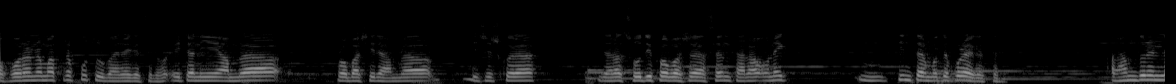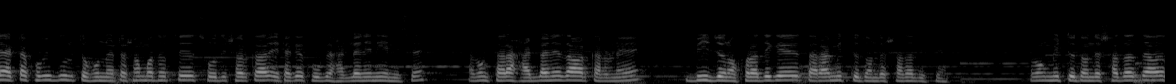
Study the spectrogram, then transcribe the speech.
অপহরণের মাত্রা প্রচুর বাইরে গেছিল। এটা নিয়ে আমরা প্রবাসীরা, আমরা বিশেষ করে যারা সৌদি প্রবাসে আছেন, তারা অনেক চিন্তার মধ্যে পড়ে গেছেন। আলহামদুলিল্লাহ, একটা খুবই গুরুত্বপূর্ণ একটা সংবাদ হচ্ছে, সৌদি সরকার এটাকে খুবই হার্ডলাইনে নিয়ে নিছে এবং তারা হার্ডলাইনে যাওয়ার কারণে বিশ জন অপরাধীকে তারা মৃত্যুদণ্ডের সাজা দিছে। এবং মৃত্যুদণ্ডের সাজা দেওয়ার,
